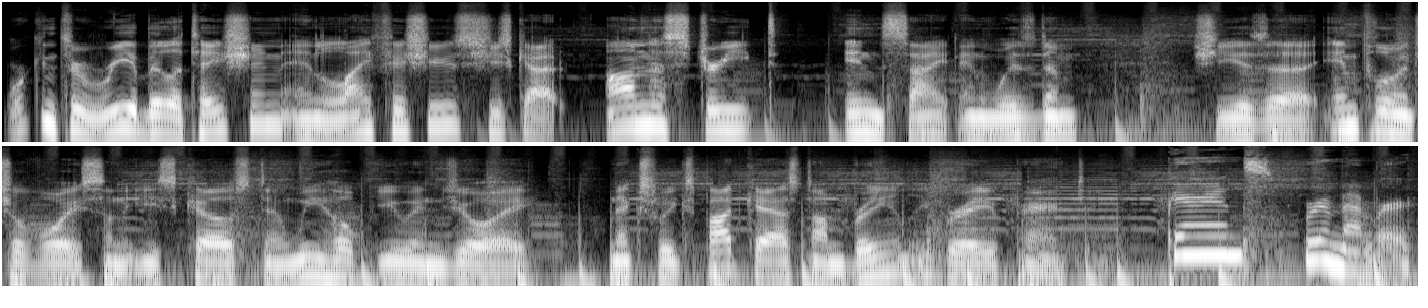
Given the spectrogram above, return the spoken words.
working through rehabilitation and life issues. She's got on the street insight and wisdom. She is an influential voice on the East Coast, and we hope you enjoy next week's podcast on Brilliantly Brave Parenting. Parents, remember,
